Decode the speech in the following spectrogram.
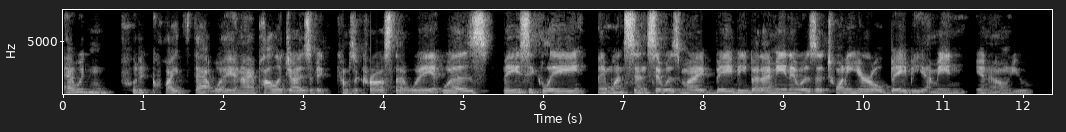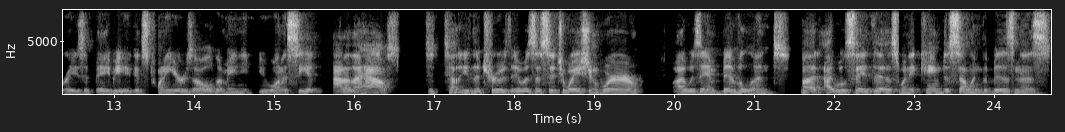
I wouldn't put it quite that way, and I apologize if it comes across that way. It was basically, in one sense, it was my baby, but I mean, it was a 20 year old baby. I mean, you know, you raise a baby, it gets 20 years old. I mean, you want to see it out of the house. To tell you the truth, it was a situation where I was ambivalent, but I will say this when it came to selling the business,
